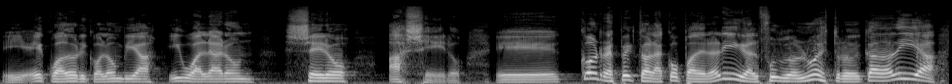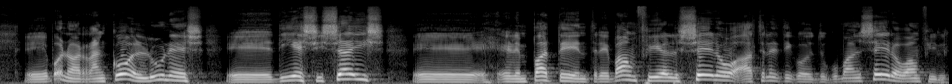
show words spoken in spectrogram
Ecuador y Colombia igualaron 0 a cero. Eh, con respecto a la Copa de la Liga, el fútbol nuestro de cada día, eh, bueno, arrancó el lunes 16 eh, el empate entre Banfield 0, Atlético de Tucumán 0, Banfield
